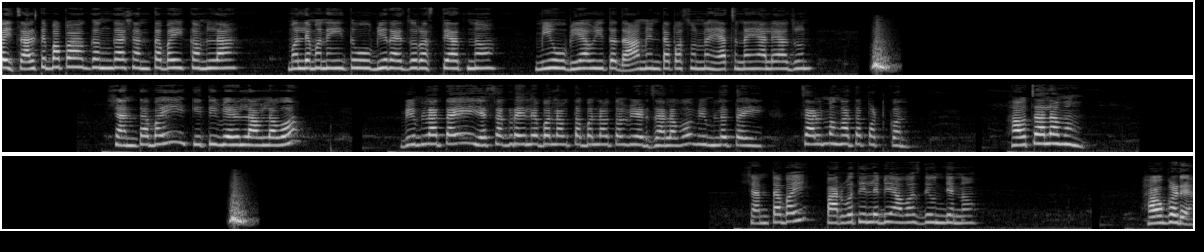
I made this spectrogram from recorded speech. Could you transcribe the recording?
काही चालते बाबा गंगा शांताबाई कमला. मला म्हणे इथं उभी राहायचं रस्त्यात ना मी उभी आहे इथं दहा मिनिटापासून याच नाही आले अजून. शांताबाई किती वेळ लावला व? विमलाताई हे सगळ्याला बोलावता बोलावता वेळ झाला व विमलाताई. चाल मग आता पटकन. हा चला मग. शांताबाई पार्वतीला बी आवाज देऊन दे ना. हा गड्या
